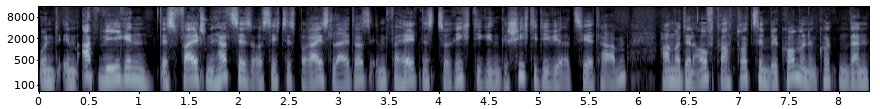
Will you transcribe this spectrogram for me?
Und im Abwägen des falschen Herzens aus Sicht des Bereichsleiters im Verhältnis zur richtigen Geschichte, die wir erzählt haben, haben wir den Auftrag trotzdem bekommen und konnten dann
